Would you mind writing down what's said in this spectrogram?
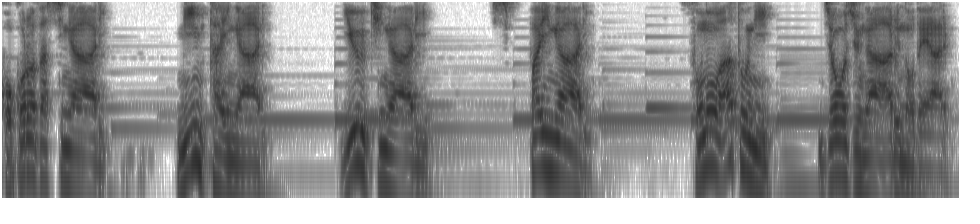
志があり、忍耐があり、勇気があり、失敗があり、その後に成就があるのである。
